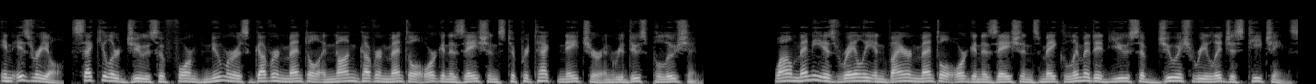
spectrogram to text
In Israel, secular Jews have formed numerous governmental and non-governmental organizations to protect nature and reduce pollution. While many Israeli environmental organizations make limited use of Jewish religious teachings,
